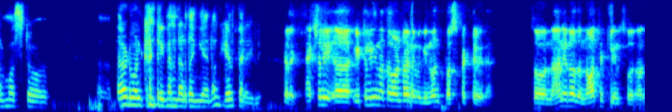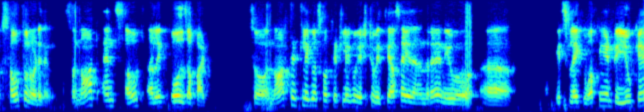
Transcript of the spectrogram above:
ಆಲ್ಮೋಸ್ಟ್ ಥರ್ಡ್ ವರ್ಲ್ಡ್ ಕಂಟ್ರಿನಲ್ಲಿ ನಡೆದಂಗೆ ಅನ್ನೋದು ಹೇಳ್ತಾರೆ ಇಲ್ಲಿ. ಕರೆಕ್ಟ್ ಆಕ್ಚುಲಿ ಇಟಲಿನ ತಗೊಂಡ್ರೆ ನಿಮಗೆ ಇನ್ನೊಂದು ಪರ್ಸ್ಪೆಕ್ಟಿವ್ ಇದೆ. ಸೊ ನಾನಿರೋದು ನಾರ್ತ್ ಇಟ್ಲಿ ಸೌತ್ ನೋಡಿದ್ದೇನೆ. So north and south are like poles apart so north ಇಟ್ಲಿಗೂ ಸೌತ್ ಇಟ್ಲಿಗೂ ಎಷ್ಟು ವ್ಯತ್ಯಾಸ ಇದೆ ಅಂದ್ರೆ ನೀವು it's like walking into you K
